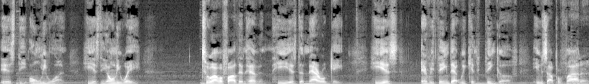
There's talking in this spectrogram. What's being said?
is the only one. He is the only way to our Father in heaven. He is the narrow gate. He is everything that we can think of. He was our provider.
